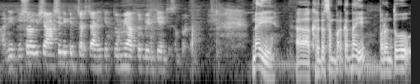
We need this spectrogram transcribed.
आणि दुसरा विषय अशी देखील चर्चा आहे की तुम्ही अतुल बेनके यांच्या संपर्कात नाही. खरं तर संपर्कात नाही परंतु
